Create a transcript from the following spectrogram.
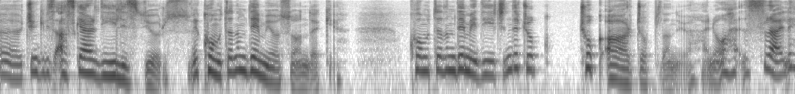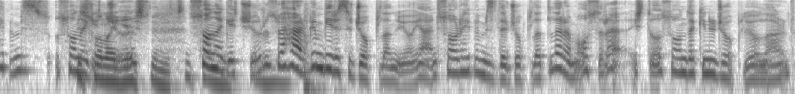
Ee, Çünkü biz asker değiliz diyoruz ve komutanım demiyor sondaki. Komutanım demediği için de çok çok ağır coplanıyor. Hani o sırayla hepimiz sona sona geçiyoruz. için Sona sonra- geçiyoruz ve her gün birisi coplanıyor. Yani sonra hepimiz de copladılar ama o sıra işte o sondakini copluyorlardı.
